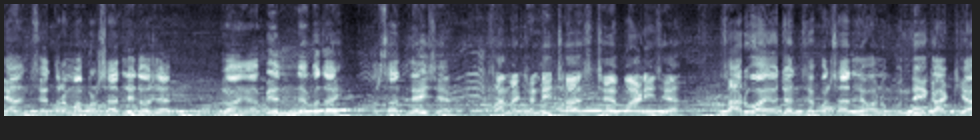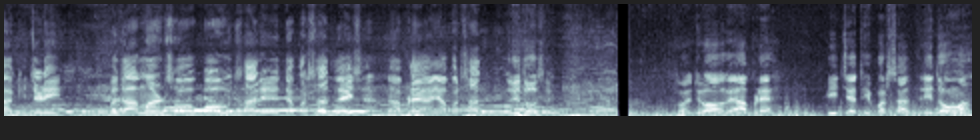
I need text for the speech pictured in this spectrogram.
ત્યાં ક્ષેત્રમાં પ્રસાદ લીધો છે. જો અહીંયા બેન ને બધા પ્રસાદ લે છે, સામે ઠંડી છાશ છે, પાણી છે. સારું આયોજન છે પ્રસાદ લેવાનું. બુંદી, ગાંઠિયા, ખીચડી, બધા માણસો બહુ સારી રીતે પ્રસાદ લે છે અને આપણે અહીંયા પ્રસાદ લીધો છે. તો જો હવે આપણે બીચેથી પ્રસાદ લીધોમાં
